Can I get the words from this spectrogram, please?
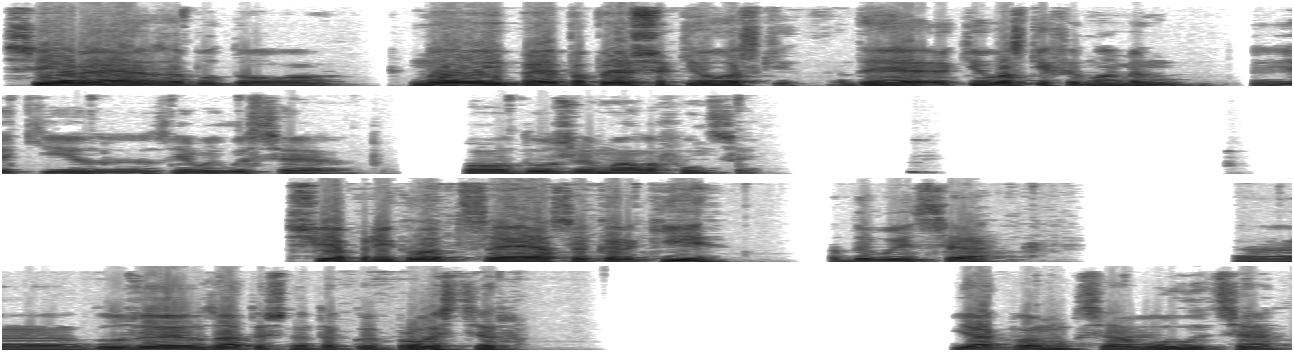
Сіра забудова. Ну і пе- по-перше, кіоски, де кіоски феномен, які з'явилися по дуже мало функцій. Ще приклад це сокарки. Подивіться, е, дуже затишний такий простір. Як вам ця вулиця?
